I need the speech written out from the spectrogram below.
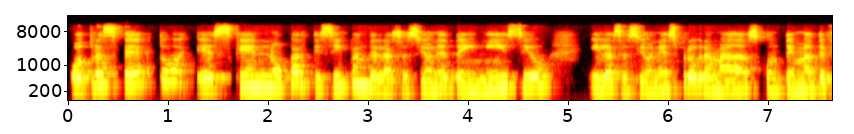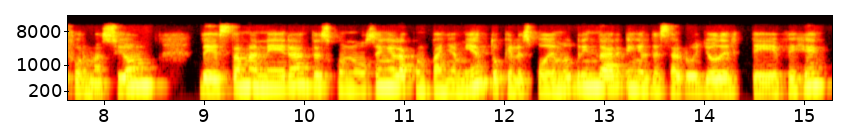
Otro aspecto es que no participan de las sesiones de inicio y las sesiones programadas con temas de formación. De esta manera desconocen el acompañamiento que les podemos brindar en el desarrollo del TFG.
